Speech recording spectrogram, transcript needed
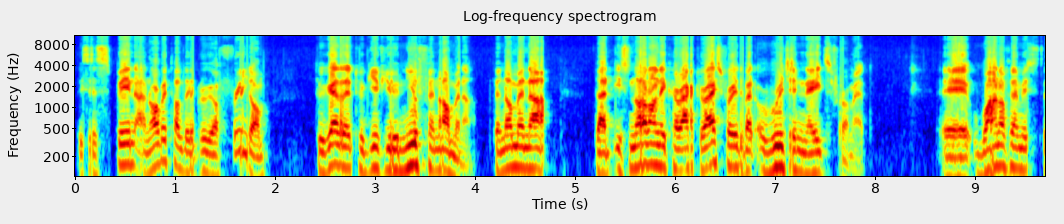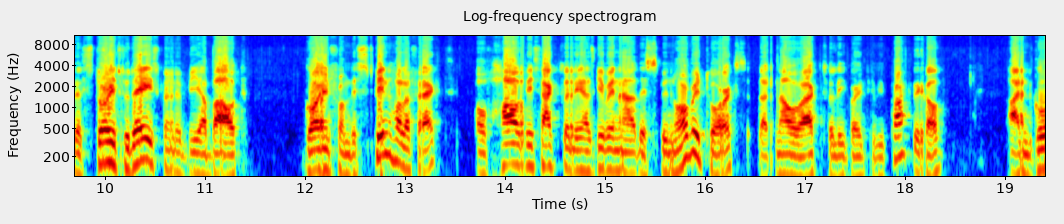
this spin and orbital degree of freedom together to give you new phenomena. Phenomena that is not only characterized for it, but originates from it. Uh, one of them is the story today is going to be about going from the spin Hall effect of how this actually has given out the spin orbit torques that now are actually going to be practical and go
